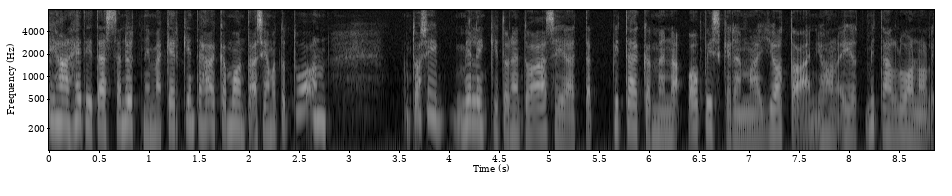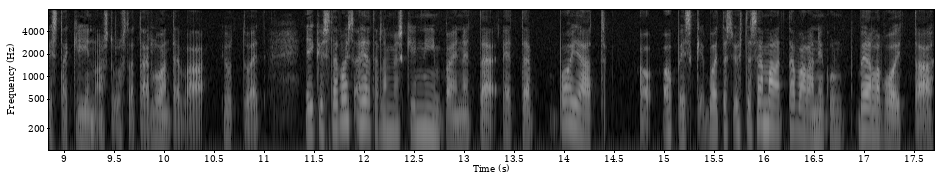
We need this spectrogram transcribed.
ihan heti tässä nyt, niin mä kerkin tehdä aika monta asiaa, mutta tuo on tosi mielenkiintoinen tuo asia, että pitääkö mennä opiskelemaan jotain, johon ei ole mitään luonnollista kiinnostusta tai luontevaa juttua. Et eikö sitä voisi ajatella myöskin niin päin, että, että pojat opiske- voitaisiin yhtä samalla tavalla niin kuin velvoittaa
